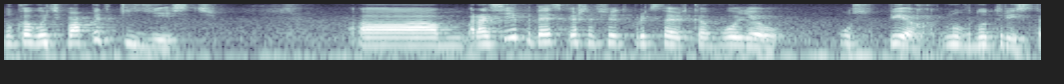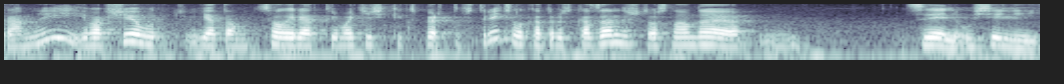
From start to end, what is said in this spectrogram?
ну, как бы эти попытки есть. А, Россия пытается, конечно, все это представить как более успех ну, внутри страны. И вообще вот я там целый ряд климатических экспертов встретила, которые сказали, что основная цель усилий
